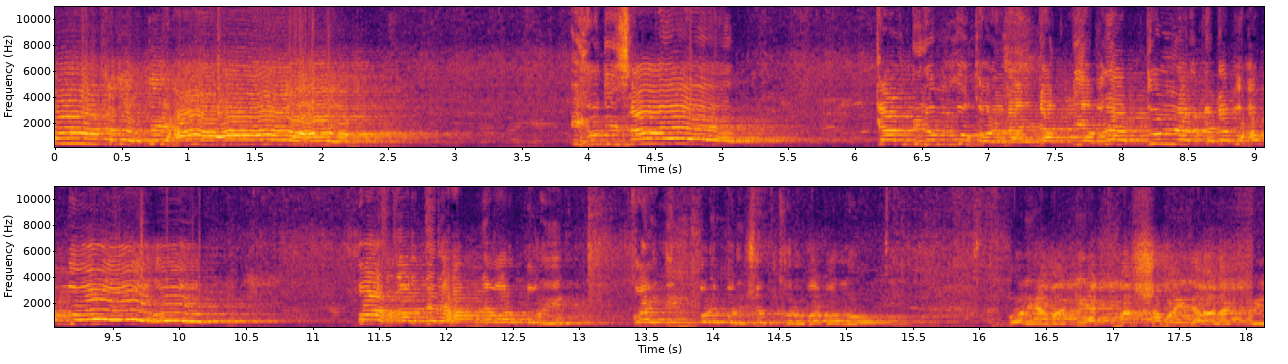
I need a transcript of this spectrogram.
পাঁচ হাজার দেড়হাম। ইহুদি কাল বিলম্ব করে নাই ডাক দিয়া বলে, আব্দুল্লাহর বেটা মোহাম্মদ। পাঁচ হাজার দেড় হাম নেওয়ার পরে কয়দিন পরে পরিশোধ করবা বলো। বলে, আমাকে এক মাস সময় দেওয়া লাগবে।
